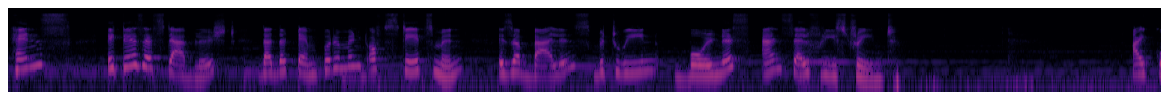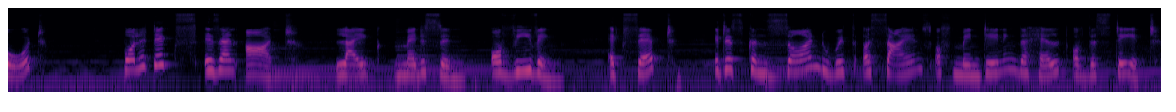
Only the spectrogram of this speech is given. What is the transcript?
Hence, it is established that the temperament of statesmen is a balance between boldness and self restraint. I quote Politics is an art like medicine or weaving, except it is concerned with a science of maintaining the health of the state.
